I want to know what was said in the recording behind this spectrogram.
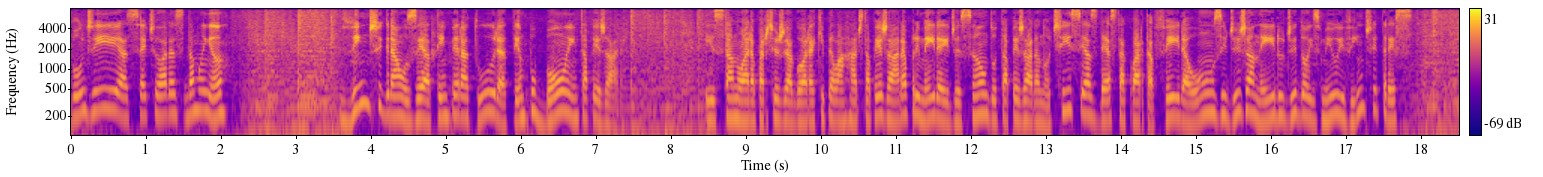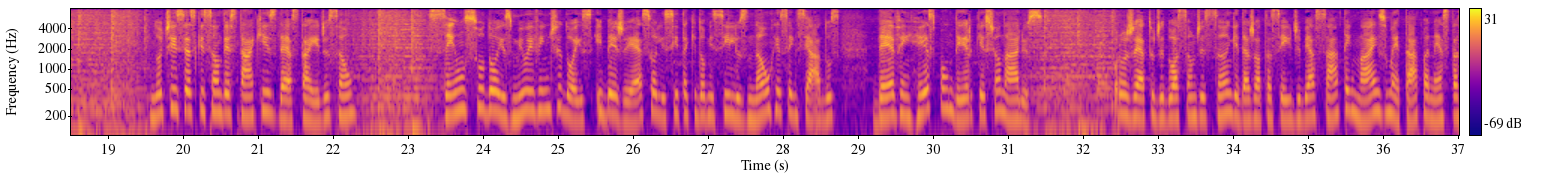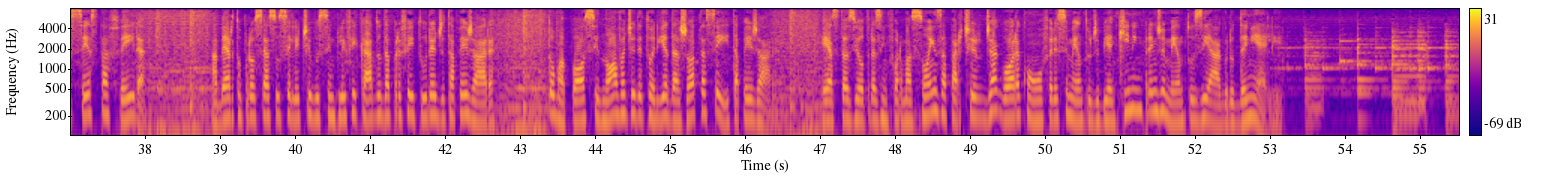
Bom dia, às 7 horas da manhã. 20 graus é a temperatura, tempo bom em Tapejara. Está no ar a partir de agora aqui pela Rádio Tapejara, a primeira edição do Tapejara Notícias desta quarta-feira, 11 de janeiro de 2023. Notícias que são destaques desta edição. Censo 2022. IBGE solicita que domicílios não recenseados devem responder questionários. Projeto de doação de sangue da JCI de Biaçá tem mais uma etapa nesta sexta-feira. Aberto o processo seletivo simplificado da Prefeitura de Tapejara. Toma posse nova diretoria da JCI Tapejara. Estas e outras informações a partir de agora com o oferecimento de Bianchini Empreendimentos e Agro Daniele.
